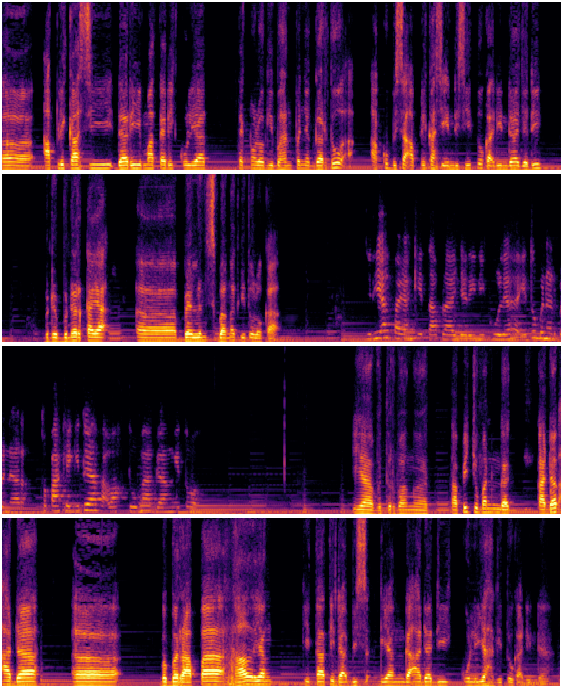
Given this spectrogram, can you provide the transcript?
uh, aplikasi dari materi kuliah teknologi bahan penyegar tuh aku bisa aplikasiin di situ Kak Dinda. Jadi bener-bener kayak uh, balance banget gitu loh Kak. Jadi apa yang kita pelajari di kuliah itu benar-benar kepake gitu ya Kak waktu magang itu? Iya betul banget. Tapi cuman nggak kadang ada uh, beberapa hal yang kita tidak bisa yang nggak ada di kuliah gitu Kak Dinda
